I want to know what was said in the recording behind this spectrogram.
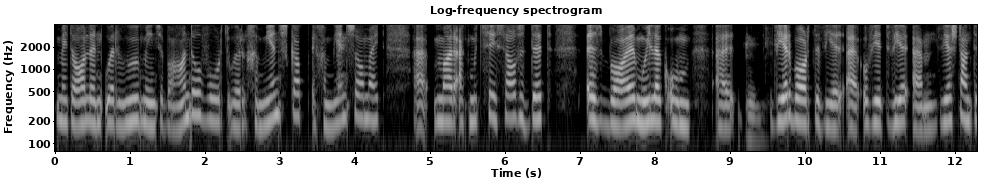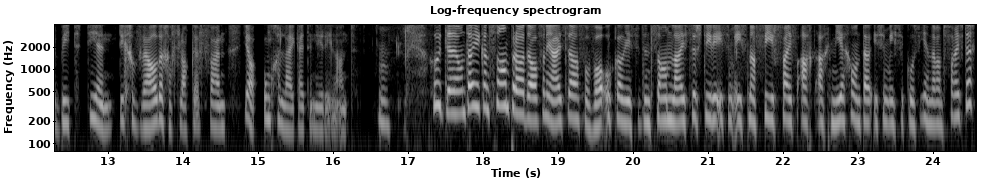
met Halen oor hoe mense behandel word oor gemeenskap en gemeenskapheid. Uh, maar ek moet sê selfs dit is baie moeilik om uh weerbaar te wees uh, of weet weer um, weerstand te bied teen die geweldige vlakke van ja ongelykheid in hierdie land. Hm. Goed, uh, onthou jy kan saampraat daar van die huis af of waar ook al jy sit en saam luister, stuur 'n SMS na 45889. Onthou SMS se kos R1.50.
